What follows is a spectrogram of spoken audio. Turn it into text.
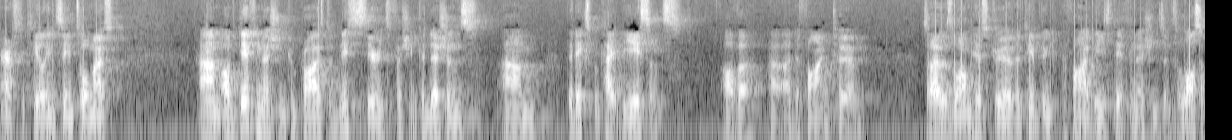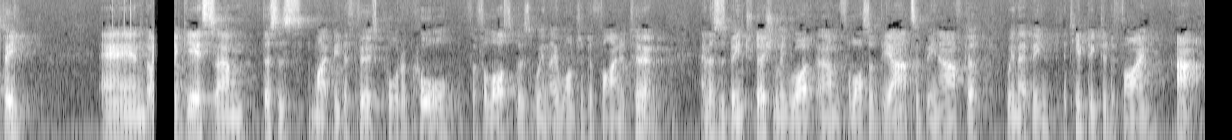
Aristotelian sense almost, um, of definition comprised of necessary and sufficient conditions um, that explicate the essence of a, a, defined term. So there's a long history of attempting to provide these definitions in philosophy, and I guess um, this is, might be the first port of call for philosophers when they want to define a term. And this has been traditionally what um, philosophers of the arts have been after when they've been attempting to define art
